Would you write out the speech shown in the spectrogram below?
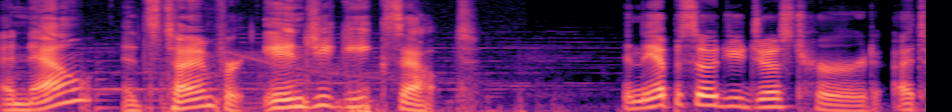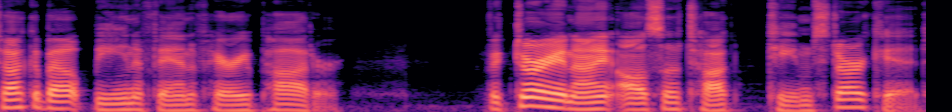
And now it's time for Angie Geeks Out. In the episode you just heard, I talk about being a fan of Harry Potter. Victoria and I also talked Team StarKid.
